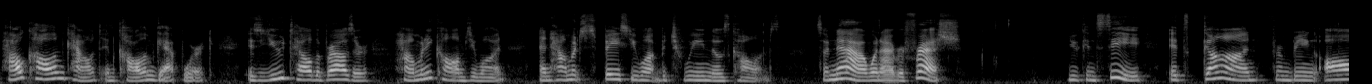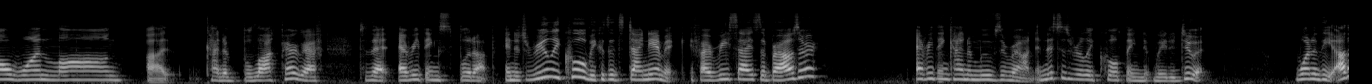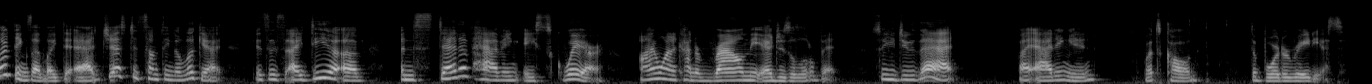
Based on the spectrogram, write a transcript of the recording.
How column count and column gap work is you tell the browser how many columns you want and how much space you want between those columns. So now when I refresh, you can see it's gone from being all one long uh, kind of block paragraph so that everything's split up. And it's really cool because it's dynamic. If I resize the browser, everything kind of moves around. And this is a really cool thing, way to do it. One of the other things I'd like to add, just as something to look at, is this idea of instead of having a square, I want to kind of round the edges a little bit. So you do that by adding in what's called the border radius.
